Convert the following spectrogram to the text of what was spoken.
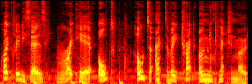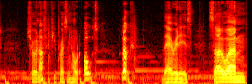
quite clearly says right here, Alt, hold to activate track only connection mode. Sure enough, if you press and hold Alt, look, there it is. So um,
